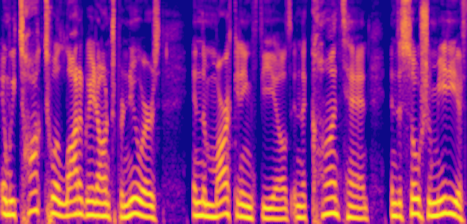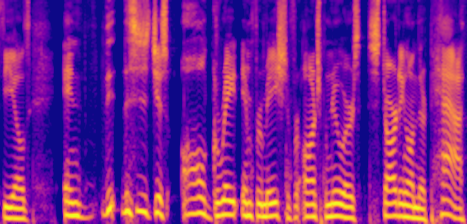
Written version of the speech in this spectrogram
And we talk to a lot of great entrepreneurs in the marketing fields, in the content, in the social media fields. And th- this is just all great information for entrepreneurs starting on their path.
